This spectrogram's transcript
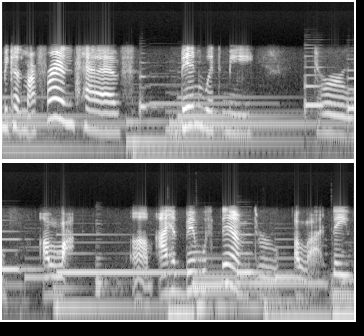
because my friends have been with me through a lot. Um, I have been with them through a lot. They've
